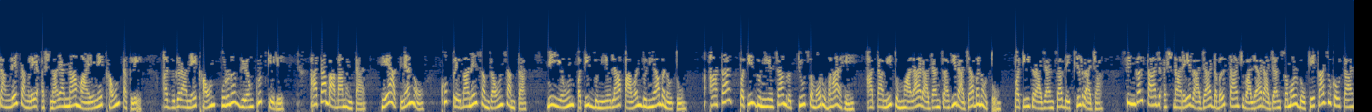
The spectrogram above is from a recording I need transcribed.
चांगले चांगले असणाऱ्यांना मायेने खाऊन टाकले. अजगराने खाऊन पूर्ण गिळंकृत केले. आता बाबा म्हणतात हे आत्म्यानो खूप प्रेमाने समजावून सांगतात मी येऊन पतीत दुनियेला पावन दुनिया बनवतो. आता पतीत दुनियेचा मृत्यू समोर उभा आहे. आता मी तुम्हाला राजांचाही राजा बनवतो. पतीत राजांचा देखील राजा. सिंगल ताज असणारे राजा डबल ताजवाल्या राजांसमोर डोके का झुकवतात?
